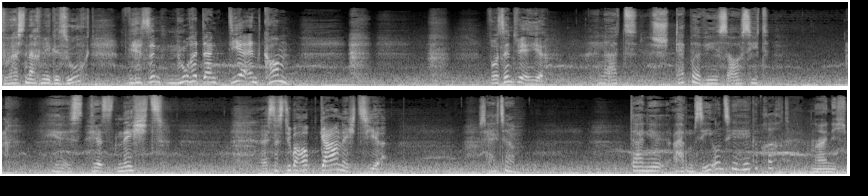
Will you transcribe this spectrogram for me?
Du hast nach mir gesucht? Wir sind nur dank dir entkommen. Wo sind wir hier? Eine Art Steppe, wie es aussieht. Hier ist Hier ist nichts. Es ist überhaupt gar nichts hier. seltsam. Daniel, haben Sie uns hierher gebracht? Nein, ich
